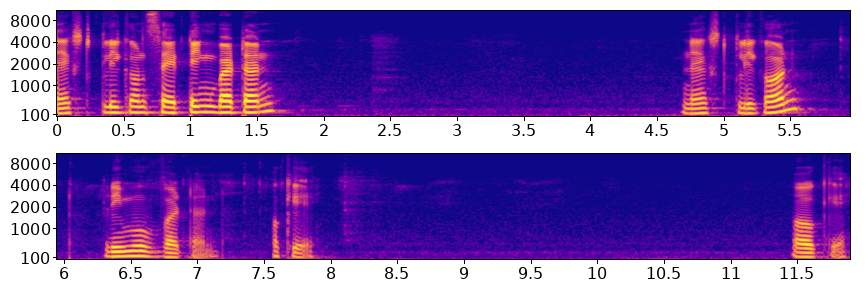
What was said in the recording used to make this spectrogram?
next click on setting button. Next click on remove button. Okay. Okay.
